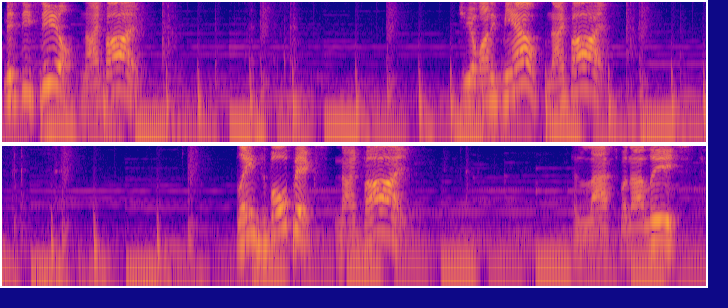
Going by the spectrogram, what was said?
Misty Seel, 9-5. Giovanni's Meowth, 9-5. Blaine's Vulpix, 9-5. And last but not least,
